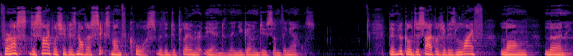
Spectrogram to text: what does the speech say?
For us, discipleship is not a six month course with a diploma at the end and then you go and do something else. Biblical discipleship is lifelong learning.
